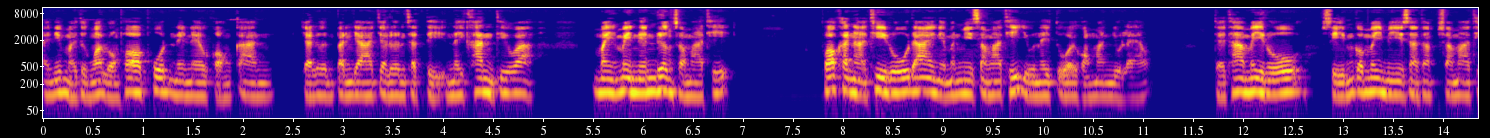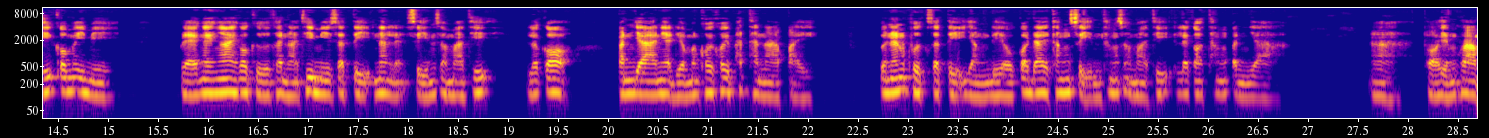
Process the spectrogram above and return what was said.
อันนี้หมายถึงว่าหลวงพ่อพูดในแนวของการเจริญปัญญาเจริญสติในขั้นที่ว่าไม่ไม่เน้นเรื่องสมาธิ เพราะขณะที่รู้ได้เนี่ยมันมีสมาธิอยู่ในตัวของมันอยู่แล้ว แต่ถ้าไม่รู้ศีลก็ไม่มีสมาธิก็ไม่มี แปลง่าย ๆ ก็คือขณะที่มีสตินั่นแหละศีลสมาธิ แล้วก็ปัญญาเนี่ยเดี๋ยวมันค่อย ๆ พัฒนาไป เพราะนั้นฝึกสติอย่างเดียวก็ได้ทั้งศีลทั้งสมาธิและก็ทั้งปัญญาอ่าพอเห็นความ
